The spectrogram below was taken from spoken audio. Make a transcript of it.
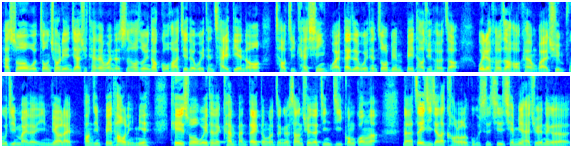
他说我中秋连假去台南玩的时候，终于到国华街的维腾踩点哦，超级开心。我还带着维腾周边杯套去合照，为了合照好看，我还去附近买了饮料来放进杯套里面。可以说维腾的看板带动了整个商圈的经济观光啊。那这一集讲到烤肉的故事，其实前面还觉得那个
